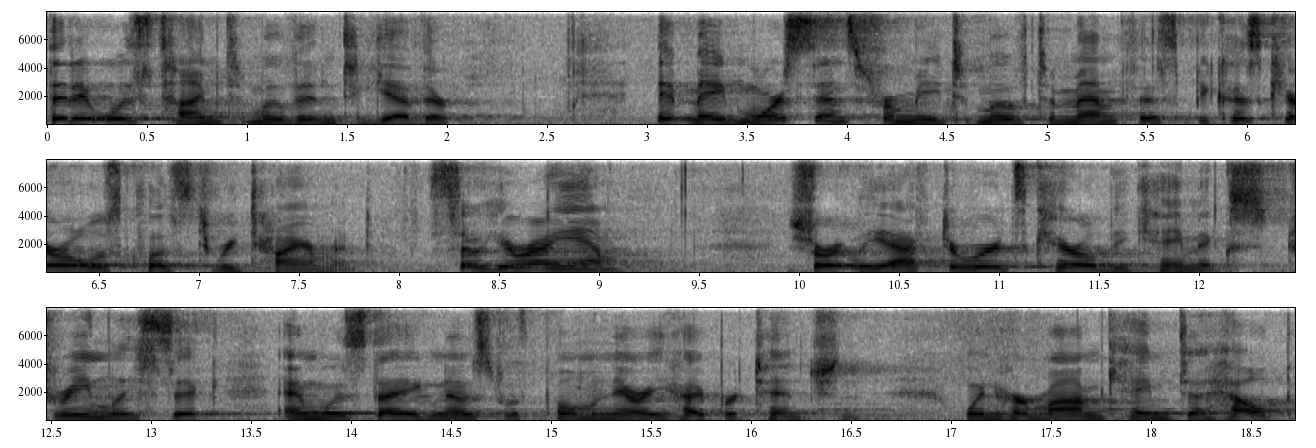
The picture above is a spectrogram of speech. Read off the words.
that it was time to move in together. It made more sense for me to move to Memphis because Carol was close to retirement. So here I am. Shortly afterwards, Carol became extremely sick and was diagnosed with pulmonary hypertension. When her mom came to help,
